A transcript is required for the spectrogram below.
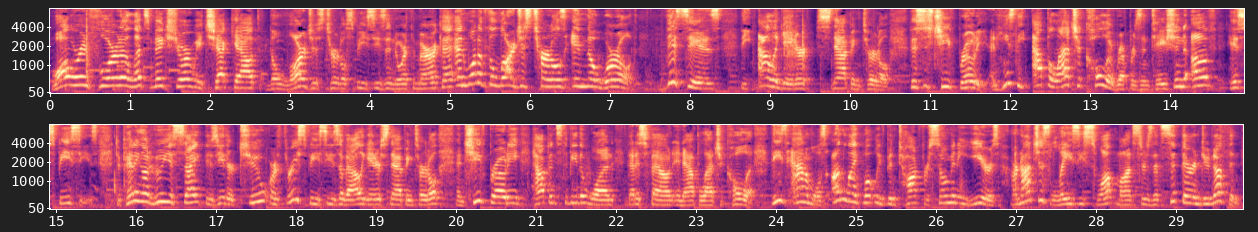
While we're in Florida, let's make sure we check out the largest turtle species in North America and one of the largest turtles in the world. This is the alligator snapping turtle. This is Chief Brody, and he's the Apalachicola representation of his species. Depending on who you cite, there's either two or three species of alligator snapping turtle, and Chief Brody happens to be the one that is found in Apalachicola. These animals, unlike what we've been taught for so many years, are not just lazy swamp monsters that sit there and do nothing.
